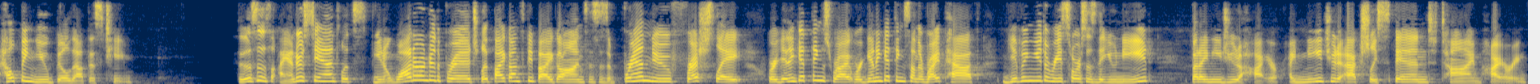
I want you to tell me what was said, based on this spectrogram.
helping you build out this team. So this is, I understand, let's, you know, water under the bridge, let bygones be bygones. This is a brand new, fresh slate. We're gonna get things right. We're gonna get things on the right path, giving you the resources that you need, but I need you to hire. I need you to actually spend time hiring.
